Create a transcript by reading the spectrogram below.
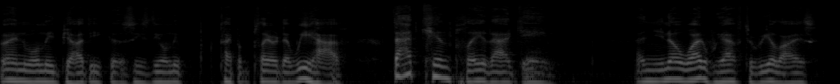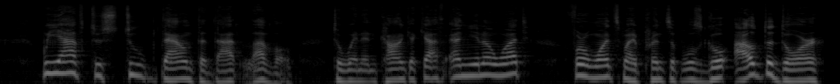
And we'll need Piatti because he's the only type of player that we have that can play that game. And you know what? We have to realize we have to stoop down to that level to win in CONCACAF. And you know what? For once, my principles go out the door.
